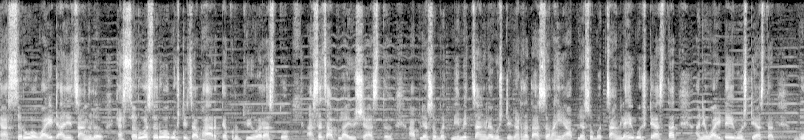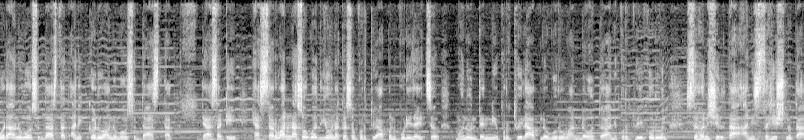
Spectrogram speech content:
ह्या सर्व वाईट आणि चांगलं ह्या सर्व सर्व गोष्टीचा भार त्या पृथ्वीवर असतो. असंच आपलं आयुष्य असतं. आपल्यासोबत नेहमीच चांगल्या गोष्टी घडतात असं नाही. आपल्यासोबत चांगल्याही गोष्टी असतात आणि वाईटही गोष्टी असतात. गोड अनुभव सुद्धा असतात आणि कडू अनुभवसुद्धा असतात. त्यासाठी ह्या सर्वांना सोबत घेऊन कसं पृथ्वी आपण पुढे जायचं? म्हणून त्यांनी पृथ्वीला आपलं गुरु मानलं होतं आणि पृथ्वीकडून सहनशीलता आणि सहिष्णुता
